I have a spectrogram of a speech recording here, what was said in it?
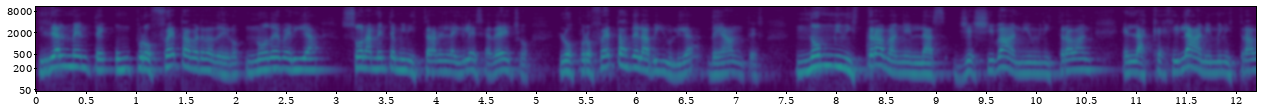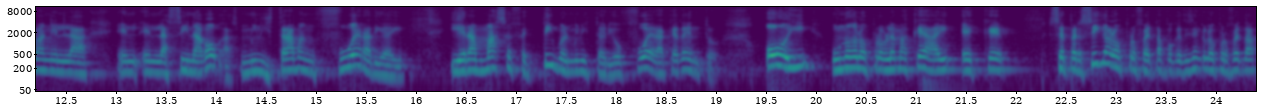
Y realmente un profeta verdadero no debería solamente ministrar en la iglesia. De hecho, los profetas de la Biblia de antes no ministraban en las yeshivá, ni ministraban en las quejilá, ni ministraban en, en las sinagogas, ministraban fuera de ahí. Y era más efectivo el ministerio fuera que dentro. Hoy uno de los problemas que hay es que se persigue a los profetas porque dicen que los profetas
